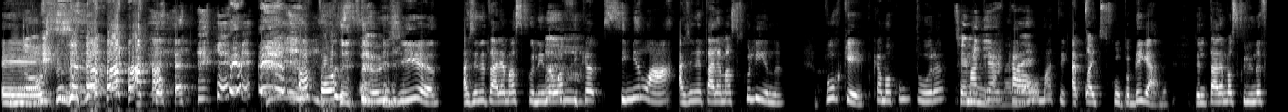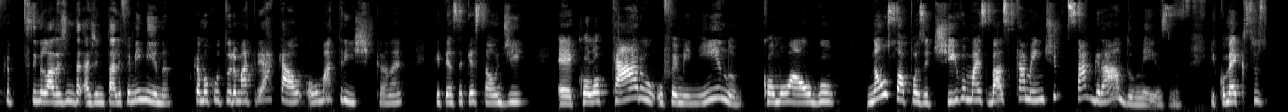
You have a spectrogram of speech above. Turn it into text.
É... Nossa! Após a cirurgia, a genitália masculina ela fica similar à genitália masculina. Por quê? Porque é uma cultura feminina, matriarcal. Né? Matri... Ah, desculpa, obrigada. Genitália masculina fica similar à genitália feminina, porque é uma cultura matriarcal ou matrística, né? Que tem essa questão de é, colocar o, o feminino como algo não só positivo, mas basicamente sagrado mesmo. E como é que isso,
